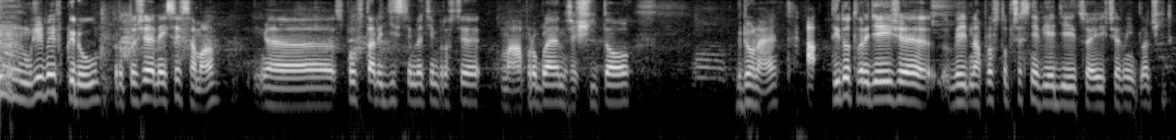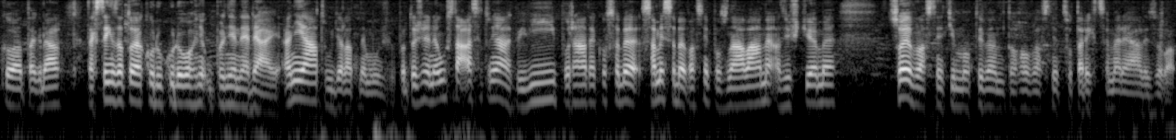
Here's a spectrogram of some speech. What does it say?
můžeš být v klidu, protože nejseš sama. Eh, spousta lidí s tím prostě má problém, řeší to, kdo ne. A ty to tvrdí, že naprosto přesně vědí, co je jejich červený tlačítko a tak dále, tak stejně za to jako ruku do ohně úplně nedají. Ani já to udělat nemůžu, protože neustále se to nějak vyvíjí, pořád jako sebe, sami sebe vlastně poznáváme a zjišťujeme, co je vlastně tím motivem toho, vlastně, co tady chceme realizovat.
